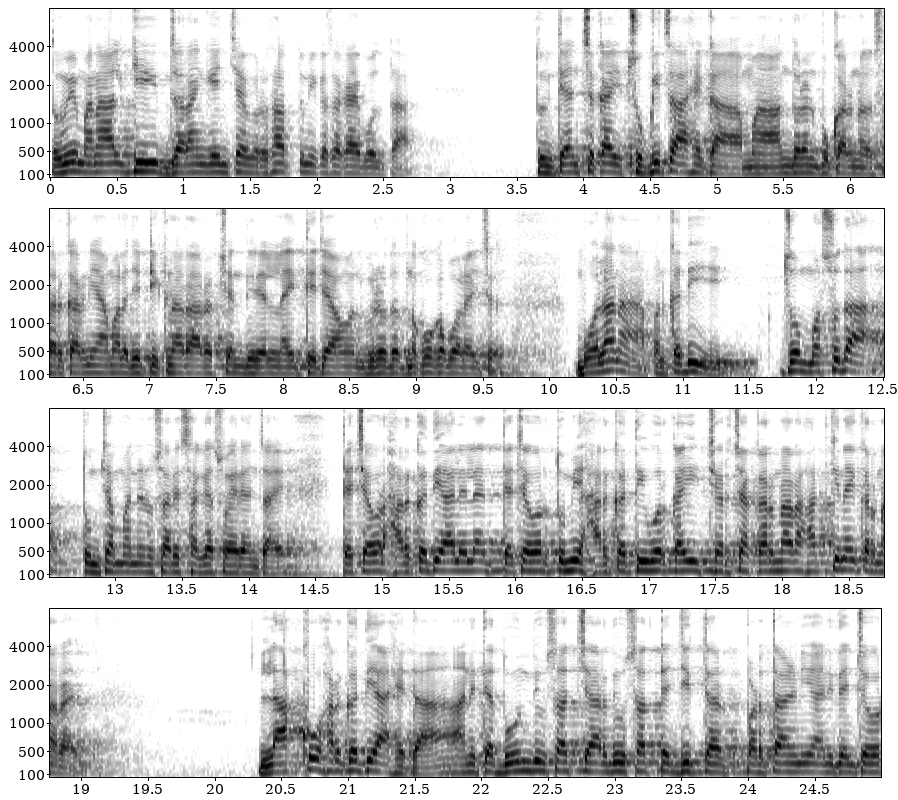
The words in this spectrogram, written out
तुम्ही म्हणाल की जरांगेंच्या विरोधात तुम्ही कसं काय बोलता? तुम्ही त्यांचं काही चुकीचं आहे का? मग आंदोलन पुकारणं? सरकारने आम्हाला जे टिकणारं आरक्षण दिलेलं नाही त्याच्या आम्हाला विरोधात नको का बोलायचं? बोला ना पण कधी? जो मसुदा तुमच्या म्हणण्यानुसार हे सगळ्या सोयऱ्यांचा आहे त्याच्यावर हरकती आलेल्या आहेत त्याच्यावर तुम्ही हरकतीवर काही चर्चा करणार आहात की नाही करणार आहेत? लाखो हरकती आहेत आणि त्या दोन दिवसात चार दिवसात त्याची त्या पडताळणी आणि त्यांच्यावर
